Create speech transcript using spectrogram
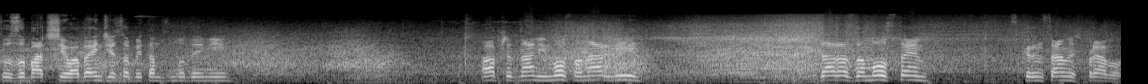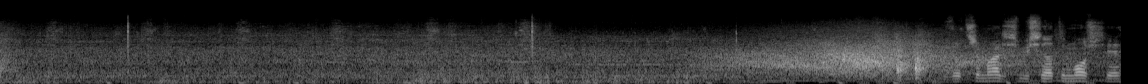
Tu zobaczcie, łabędzie sobie tam z młodymi. A przed nami most na Narwi. Zaraz za mostem skręcamy w prawo. Zatrzymaliśmy się na tym moście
